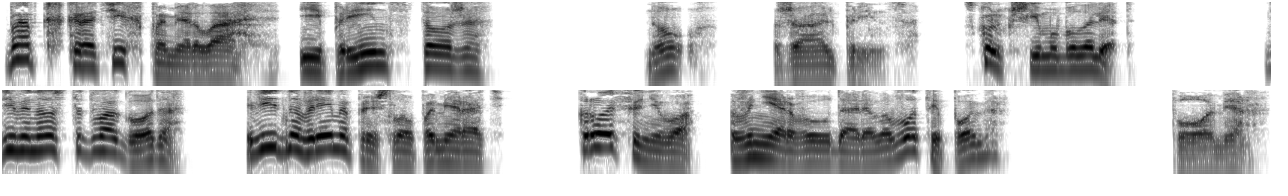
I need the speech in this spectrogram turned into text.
Бабка-коротиха померла, и принц тоже. Ну, жаль принца. Сколько ж ему было лет? Девяносто два года. Видно, время пришло помирать. Кровь у него в нервы ударила, вот и помер. Помер.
